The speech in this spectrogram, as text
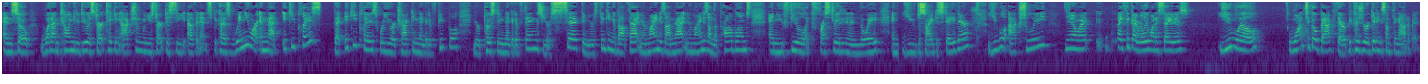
And so what I'm telling you to do is start taking action when you start to see evidence because when you are in that icky place, that icky place where you are attracting negative people, you're posting negative things, you're sick and you're thinking about that and your mind is on that and your mind is on the problems and you feel like frustrated and annoyed and you decide to stay there, you will actually, you know what I think I really want to say is you will want to go back there because you're getting something out of it.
